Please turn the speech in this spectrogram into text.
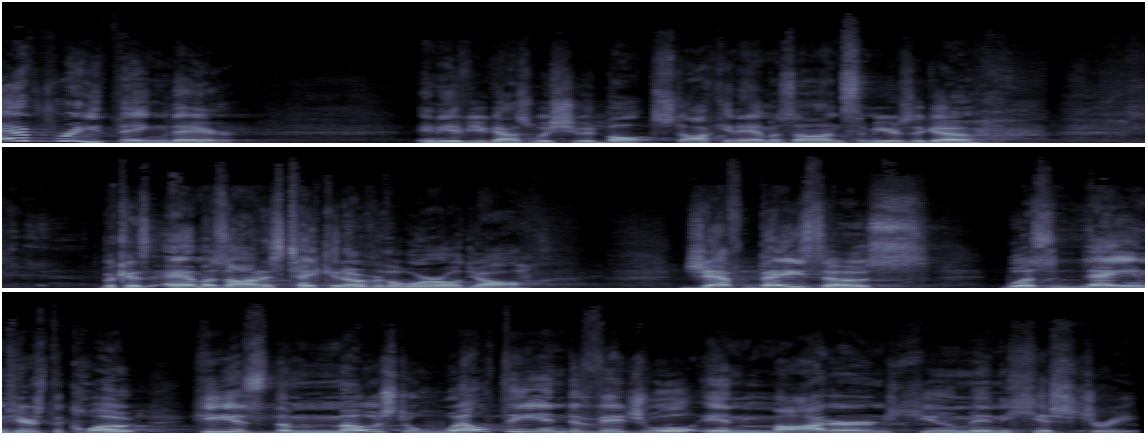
everything there. Any of you guys wish you had bought stock in Amazon some years ago? Because Amazon has taken over the world, y'all. Jeff Bezos was named, here's the quote, he is the most wealthy individual in modern human history.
